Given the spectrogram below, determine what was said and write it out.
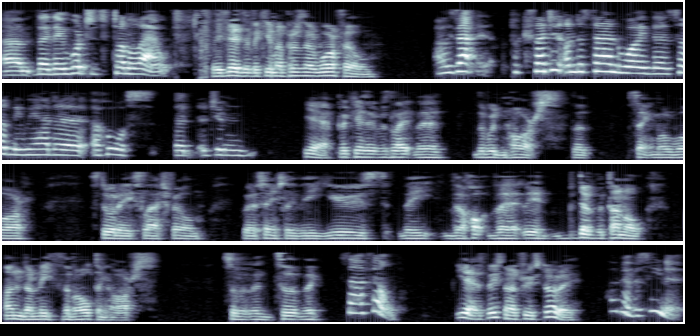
Um, though they wanted to tunnel out. They did. It became a prisoner of war film. I was that because I didn't understand why the suddenly we had a, a horse, a, a gym. Yeah, because it was like the the wooden horse, the Second World War story slash film, where essentially they used the the hot the they dug the tunnel underneath the vaulting horse, so that the so that the Is that a film? yeah, it's based on a true story. I've never seen it.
